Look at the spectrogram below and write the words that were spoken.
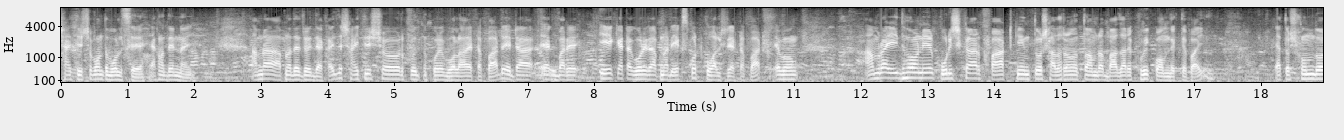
সাঁত্রিশশো। পর্যন্ত বলছে এখনও দেন নাই। আমরা আপনাদের যদি দেখাই যে সাঁত্রিশশোর করে বলা একটা পার্ট এটা একবারে এ ক্যাটাগরির আপনার এক্সপোর্ট কোয়ালিটির একটা পার্ট এবং আমরা এই ধরনের পরিষ্কার পাট কিন্তু সাধারণত আমরা বাজারে খুবই কম দেখতে পাই। এত সুন্দর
